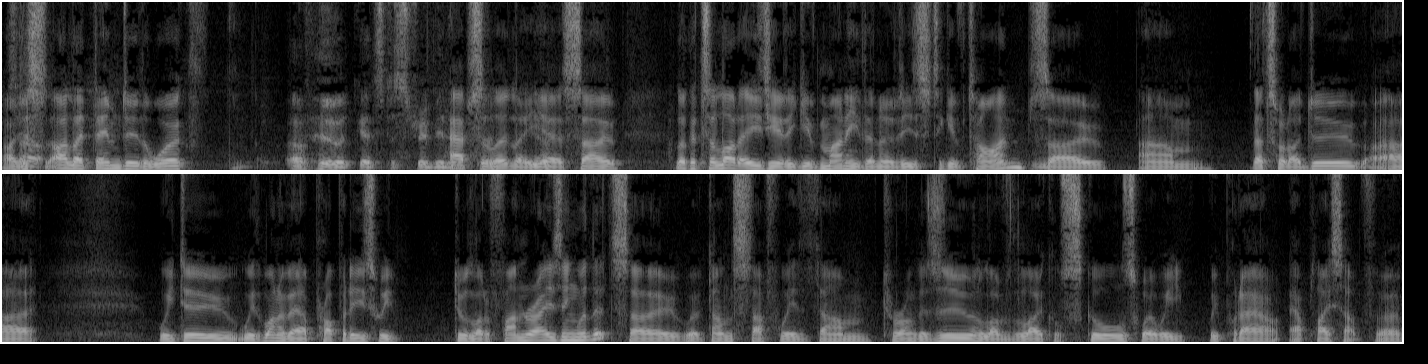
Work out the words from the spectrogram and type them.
I So- just I let them do the work Of who it gets distributed? to? Absolutely, yeah. So, look, it's a lot easier to give money than it is to give time. Mm. So, um, that's what I do. Uh, we do with one of our properties. We do a lot of fundraising with it. So we've done stuff with um, Taronga Zoo and a lot of the local schools where we, we put our, our place up for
